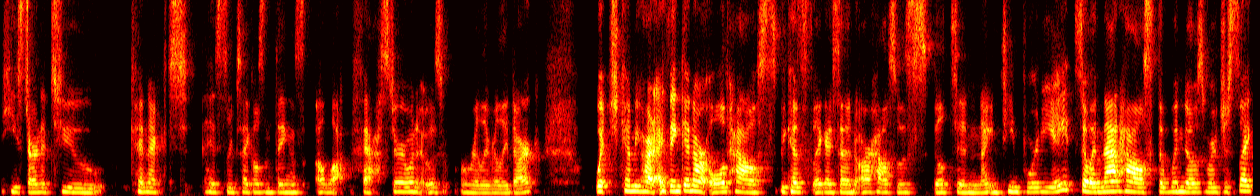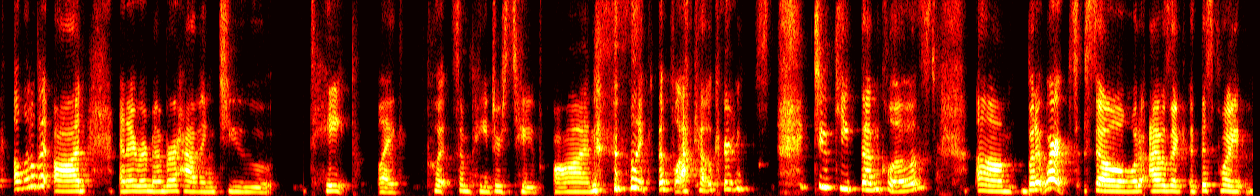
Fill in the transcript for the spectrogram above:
he started to connect his sleep cycles and things a lot faster when it was really really dark which can be hard. I think in our old house, because like I said, our house was built in 1948. So in that house, the windows were just like a little bit odd. And I remember having to tape, like put some painter's tape on like the blackout curtains to keep them closed. Um, but it worked. So what, I was like, at this point,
